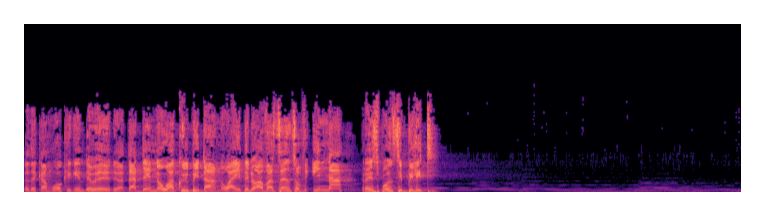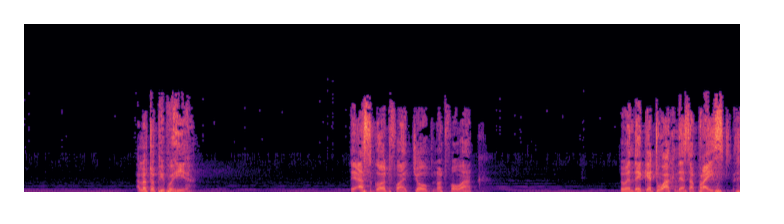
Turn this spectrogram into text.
So they come walking in the they- That day, no work will be done. Why? They don't have a sense of inner responsibility. A lot of people here. They ask God for a job, not for work. So when they get work, they're surprised.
